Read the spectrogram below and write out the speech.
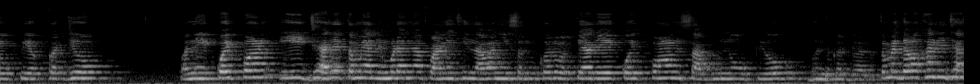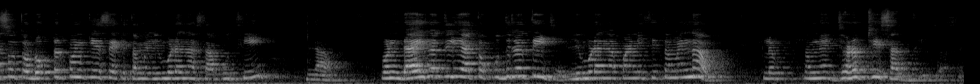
ઉપયોગ કરજો. અને કોઈ પણ એ જ્યારે તમે આ લીમડાના પાણીથી નાહવાની શરૂ કરો, ત્યારે કોઈ પણ સાબુનો ઉપયોગ બંધ કરી દેવાનો. તમે દવાખાને જાશો તો ડૉક્ટર પણ કહેશે કે તમે લીમડાના સાબુથી નાહો પણ ડાયરેક્ટલી આ તો કુદરતી જ લીમડાના પાણીથી તમે નાહો એટલે તમને ઝડપથી સારું થઈ જશે.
